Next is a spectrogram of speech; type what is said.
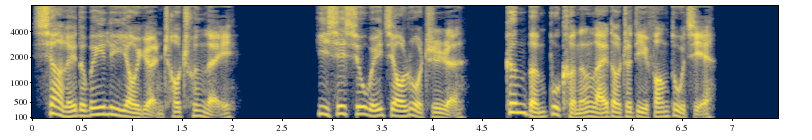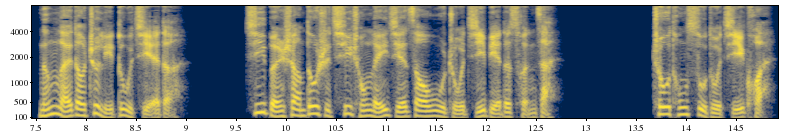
夏雷的威力要远超春雷，一些修为较弱之人根本不可能来到这地方渡劫。能来到这里渡劫的，基本上都是七重雷劫造物主级别的存在。周通速度极快，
